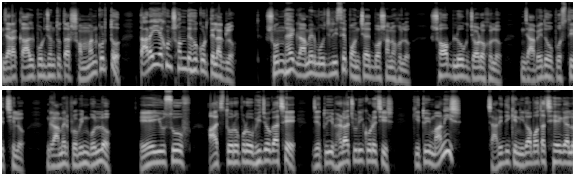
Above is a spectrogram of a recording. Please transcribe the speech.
যারা কাল পর্যন্ত তার সম্মান করত, তারাই এখন সন্দেহ করতে লাগল। সন্ধ্যায় গ্রামের মজলিসে পঞ্চায়েত বসানো হলো। সব লোক জড়ো হলো। জাবেদও উপস্থিত ছিল। গ্রামের প্রবীণ বলল, এ ইউসুফ, আজ তোর ওপর অভিযোগ আছে যে তুই ভেড়া চুরি করেছিস। কি তুই মানিস? চারিদিকে নীরবতা ছেয়ে গেল।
